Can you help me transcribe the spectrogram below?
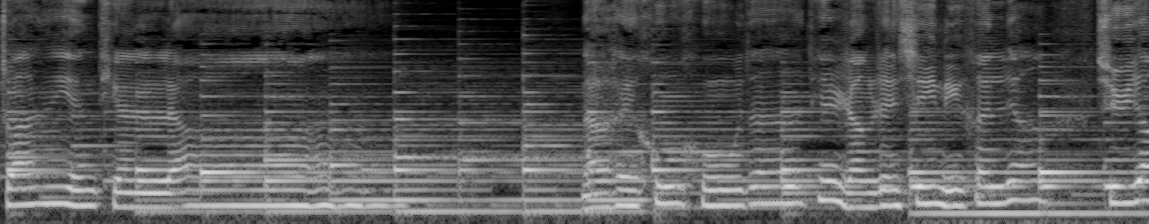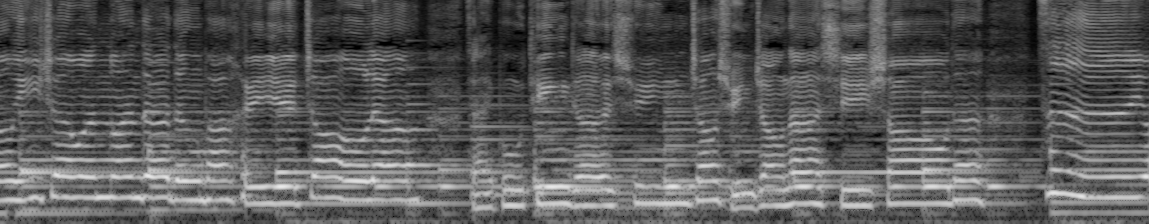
转眼天亮。黑乎乎的天让人心里很凉，需要一盏温暖的灯把黑夜照亮，在不停的寻找，寻找那稀少的自由，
